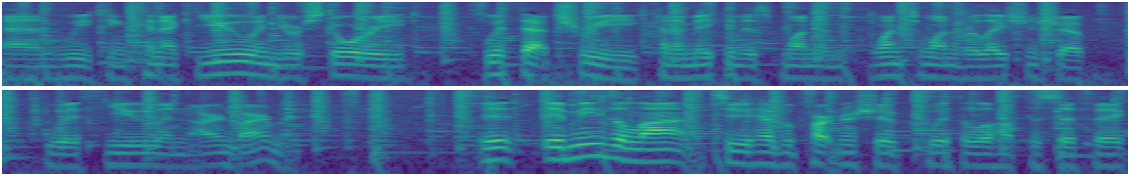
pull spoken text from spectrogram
and we can connect you and your story with that tree, kind of making this one one-to-one -one relationship with you and our environment. It, it means a lot to have a partnership with Aloha Pacific.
